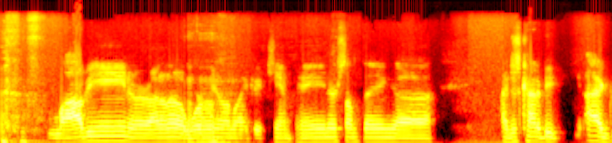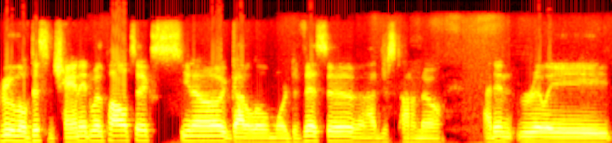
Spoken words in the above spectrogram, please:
lobbying or I don't know, working Uh-huh. on like a campaign or something. Uh, I just kind of be I grew a little disenchanted with politics. You know, it got a little more divisive, and I just I don't know. I didn't really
